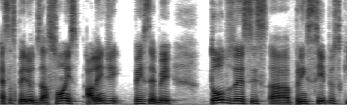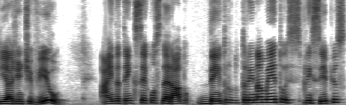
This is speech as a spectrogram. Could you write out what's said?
Essas periodizações, além de perceber todos esses uh, princípios que a gente viu, ainda tem que ser considerado dentro do treinamento esses princípios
